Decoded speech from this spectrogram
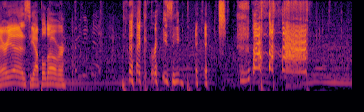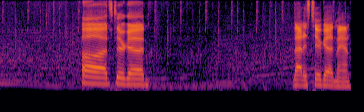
There he is. He got pulled over. Crazy bitch. oh, it's too good. That is too good, man.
